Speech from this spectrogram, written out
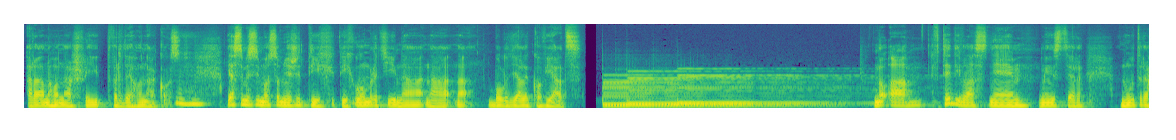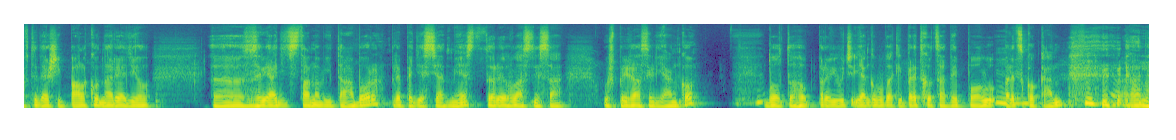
a ráno ho našli tvrdého na kost. Mm-hmm. Ja si myslím osobne, že tých, tých úmrtí na, na, na, bolo ďaleko viac. No a vtedy vlastne minister vnútra, vtedajší Palko, nariadil e, zriadiť stanový tábor pre 50 miest, ktorého vlastne sa už prihlásil Janko. Bol toho prvý Janko bol taký predchodca Depolu, mm-hmm. predskokan. Áno.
